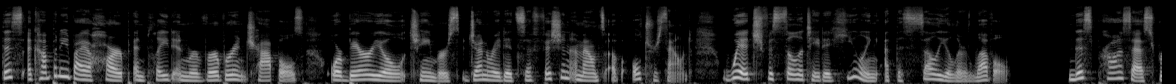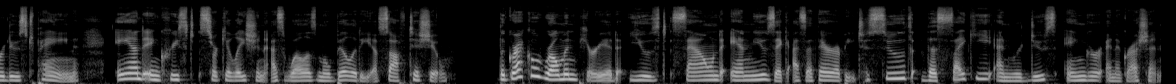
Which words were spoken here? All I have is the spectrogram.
This, accompanied by a harp and played in reverberant chapels or burial chambers, generated sufficient amounts of ultrasound, which facilitated healing at the cellular level. This process reduced pain and increased circulation as well as mobility of soft tissue. The Greco Roman period used sound and music as a therapy to soothe the psyche and reduce anger and aggression.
